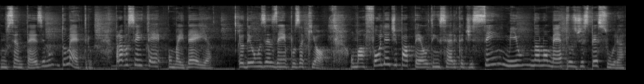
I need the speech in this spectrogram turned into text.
um centésimo do metro. Para você ter uma ideia, eu dei uns exemplos aqui, ó. Uma folha de papel tem cerca de 100 mil nanômetros de espessura.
